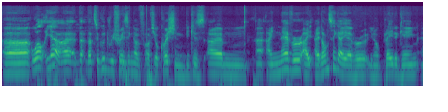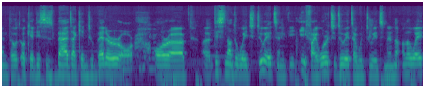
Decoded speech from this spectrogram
Uh, well, yeah, th- that's a good rephrasing of, of your question because um, I, I, never, I, I don't think I ever, you know, played a game and thought, okay, this is bad, I can do better, or mm-hmm. or uh, uh, this is not the way to do it. And if I were to do it, I would do it in another way.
